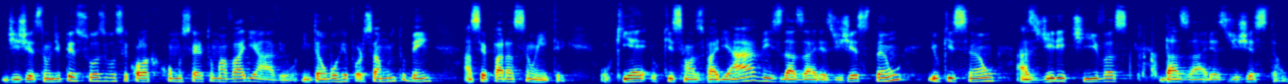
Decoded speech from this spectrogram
de gestão de pessoas você coloca como certo uma variável. Então vou reforçar muito bem a separação entre o que é o que são as variáveis das áreas de gestão e o que são as diretivas das áreas de gestão.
